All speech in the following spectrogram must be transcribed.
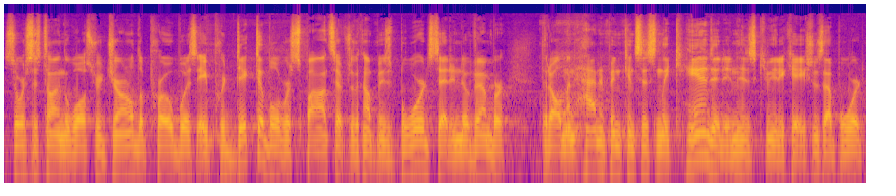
Sources telling the Wall Street Journal the probe was a predictable response after the company's board said in November that Altman hadn't been consistently candid in his communications. That board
